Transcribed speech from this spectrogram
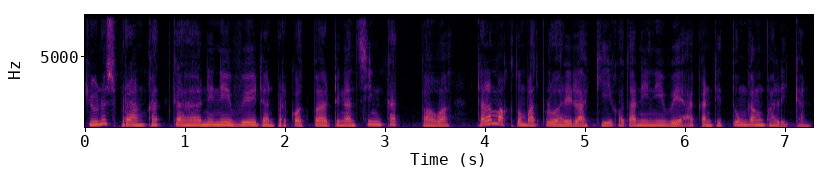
Yunus berangkat ke Niniwe dan berkhotbah dengan singkat bahwa dalam waktu 40 hari lagi kota Niniwe akan ditunggang balikan.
